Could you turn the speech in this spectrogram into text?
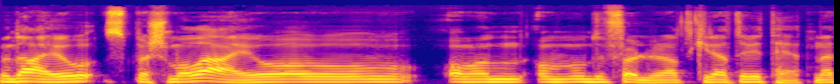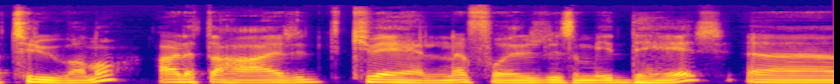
Men er jo, spørsmålet er jo om, man- om du føler at kreativiteten er trua nå? Er dette her kvelende for liksom, ideer, eh,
